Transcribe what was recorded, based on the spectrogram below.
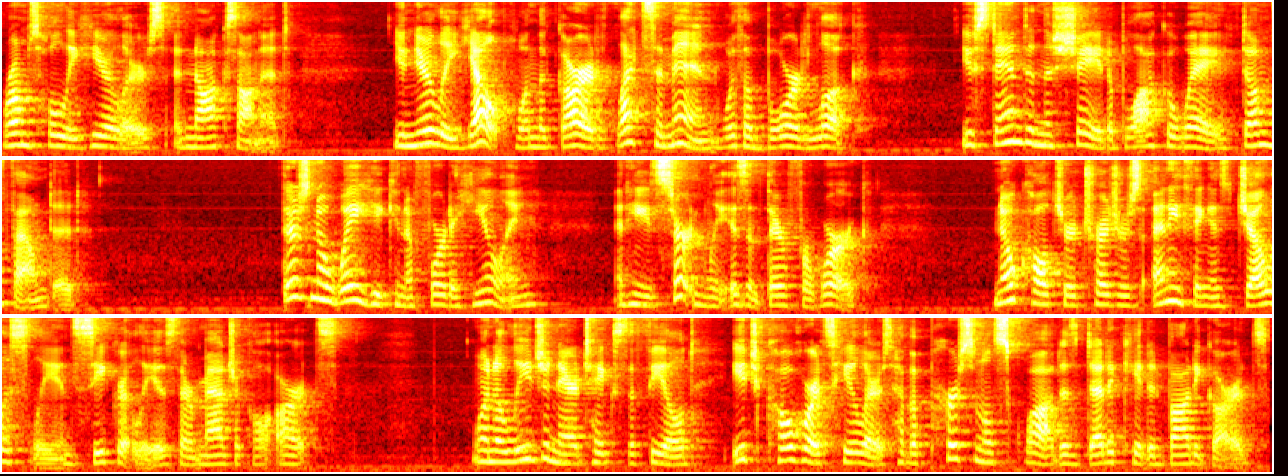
Rome's holy healers, and knocks on it. You nearly yelp when the guard lets him in with a bored look. You stand in the shade a block away, dumbfounded. There's no way he can afford a healing, and he certainly isn't there for work. No culture treasures anything as jealously and secretly as their magical arts. When a legionnaire takes the field, each cohort's healers have a personal squad as dedicated bodyguards.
